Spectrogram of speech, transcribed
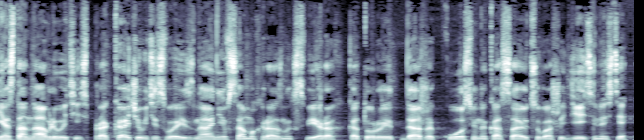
Не останавливайтесь, прокачивайте свои знания в самых разных сферах, которые даже косвенно касаются вашей деятельности,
